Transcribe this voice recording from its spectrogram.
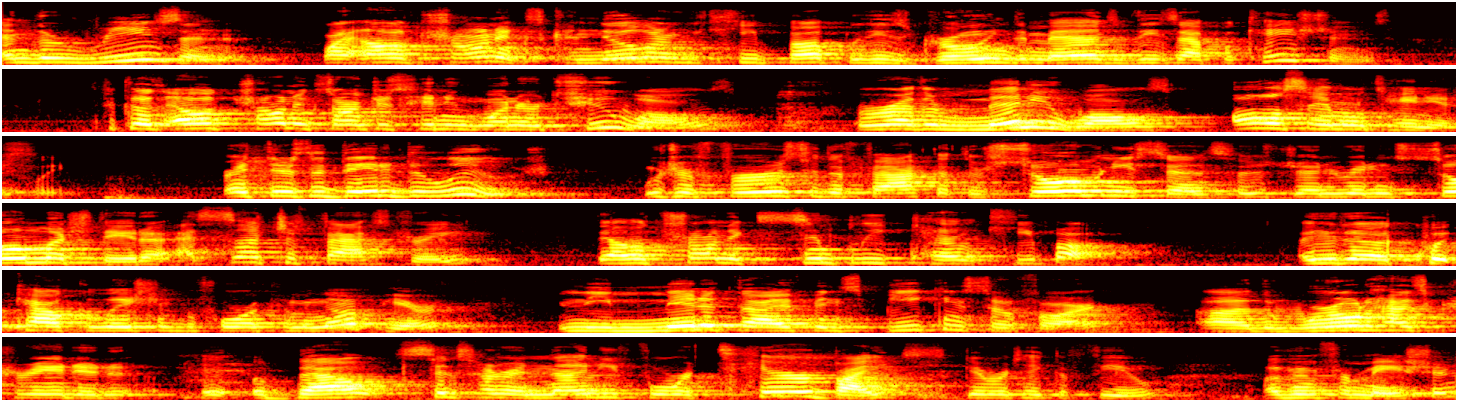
And the reason why electronics can no longer keep up with these growing demands of these applications is because electronics aren't just hitting one or two walls, but rather many walls all simultaneously. Right? There's the data deluge, which refers to the fact that there's so many sensors generating so much data at such a fast rate that electronics simply can't keep up. I did a quick calculation before coming up here. In the minute that I've been speaking so far, uh, the world has created about 694 terabytes, give or take a few, of information,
